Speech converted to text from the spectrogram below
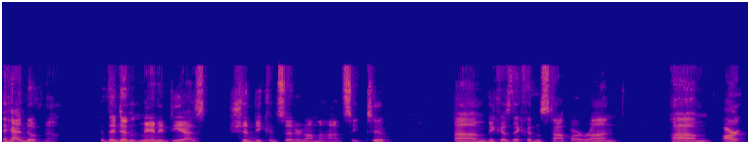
they had to have known. If they didn't, Manny Diaz should be considered on the hot seat too, um, because they couldn't stop our run. Um, our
